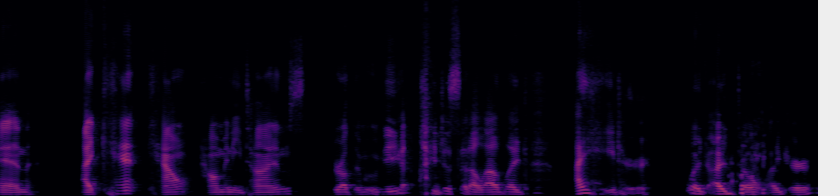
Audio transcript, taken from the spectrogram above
and I can't count how many times throughout the movie I just said out loud like, "I hate her. Like, I don't like her."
